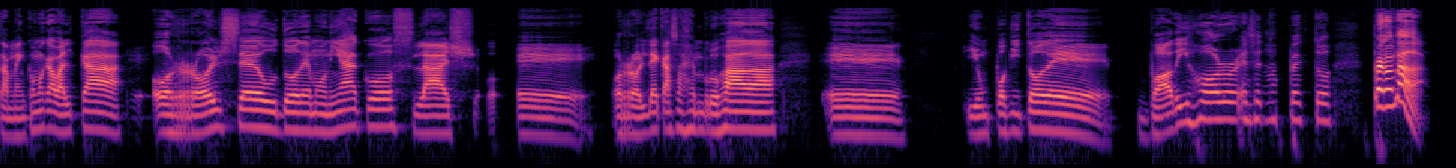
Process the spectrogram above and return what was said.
también como que abarca horror pseudo demoníaco slash eh, horror de casas embrujadas eh, y un poquito de body horror en ese aspecto. Pero nada,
